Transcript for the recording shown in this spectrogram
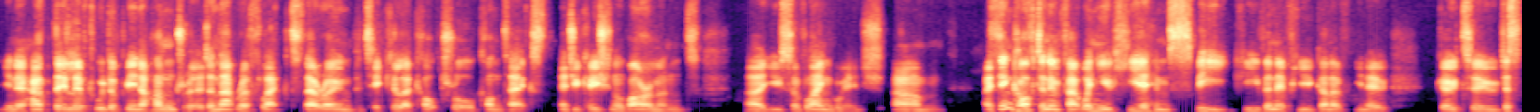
you know had they lived would have been a hundred and that reflects their own particular cultural context educational environment uh, use of language. Um, i think often in fact when you hear him speak even if you kind of you know go to just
